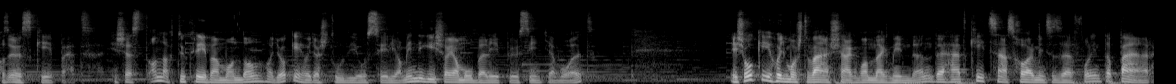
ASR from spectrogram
az összképet. És ezt annak tükrében mondom, hogy oké, okay, hogy a stúdió széria mindig is a jamó belépő szintje volt, és oké, okay, hogy most válság van meg minden, de hát 230 ezer forint a pár,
